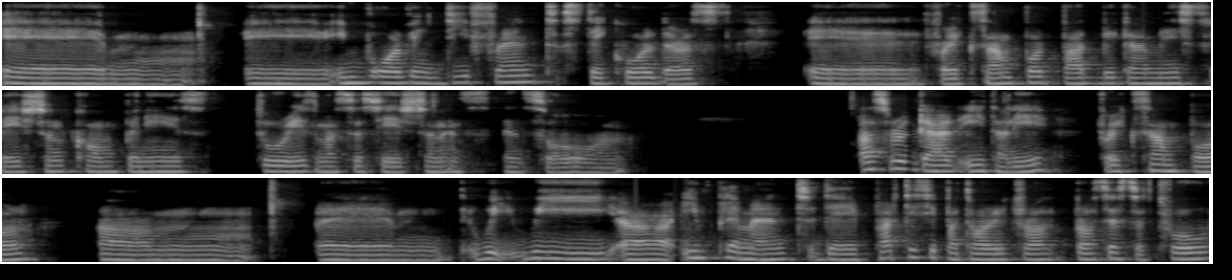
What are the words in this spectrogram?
um, uh, involving different stakeholders. Uh, for example, public administration, companies, tourism associations, and so on as regard Italy, for example, um, um, we, we uh, implement the participatory process through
